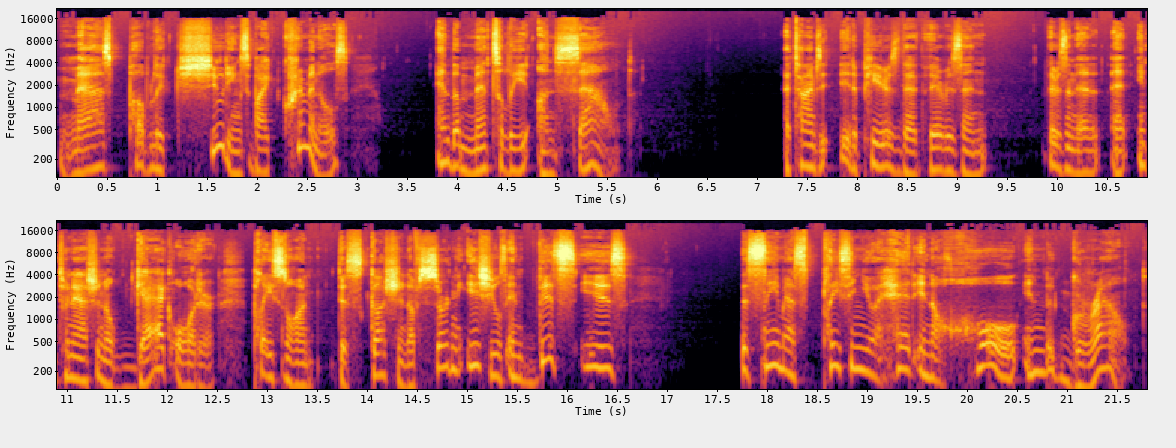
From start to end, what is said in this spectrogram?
mass public shootings by criminals and the mentally unsound. At times, it, appears that there is an there's an, an, international gag order placed on discussion of certain issues, and this is the same as placing your head in a hole in the ground.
